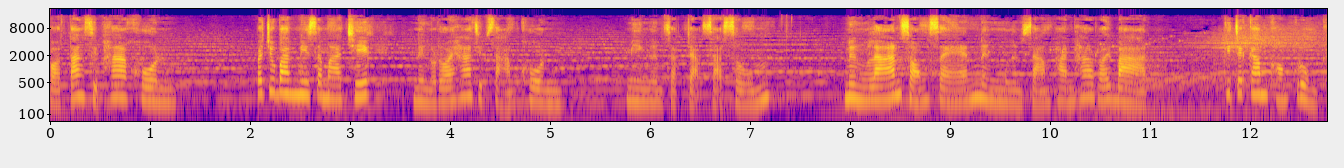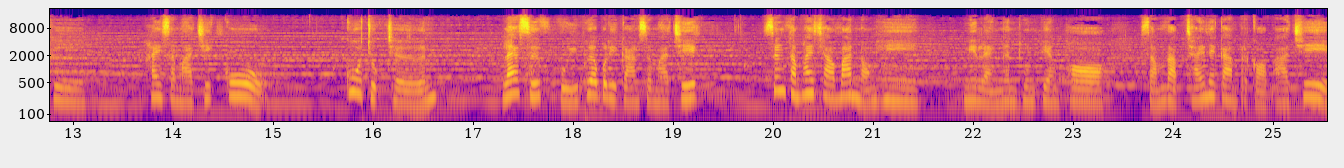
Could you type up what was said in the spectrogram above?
ก่อตั้ง 15 คน ปัจจุบันมีสมาชิก 153 คน มีเงินสัจจะสะสม 1 2 1 3 5 0 0 บาท กิจกรรมของกลุ่มคือ ให้สมาชิกกู้ กู้ฉุกเฉิน และซื้อปุ๋ยเพื่อบริการสมาชิก ซึ่งทำให้ชาวบ้านหนองฮีมีแหล่งเงินทุนเพียงพอสำหรับใช้ในการประกอบอาชีพ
